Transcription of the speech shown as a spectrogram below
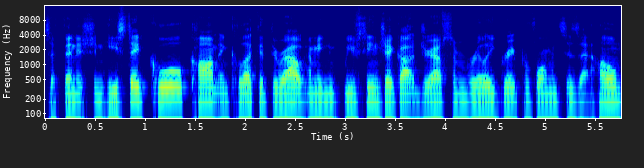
to finish. And he stayed cool, calm, and collected throughout. I mean, we've seen Jake Oettinger have some really great performances at home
